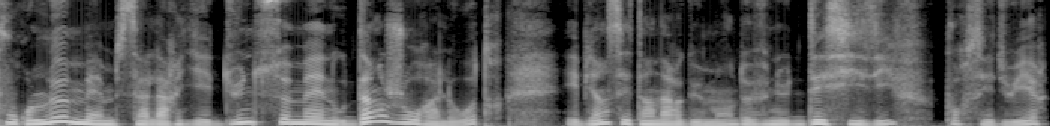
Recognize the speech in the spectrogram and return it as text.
pour le même salarié d'une semaine ou d'un jour à l'autre, eh bien c'est un argument devenu décisif pour séduire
